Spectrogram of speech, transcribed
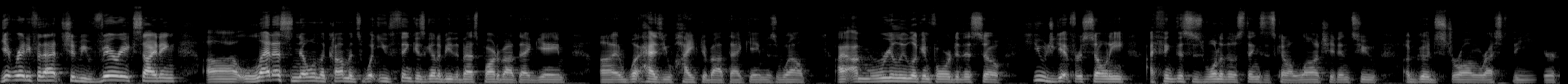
get ready for that. Should be very exciting. Uh, let us know in the comments what you think is going to be the best part about that game. uh, and what has you hyped about that game as well. I, am really looking forward to this. So huge get for Sony. I think this is one of those things that's going to launch it into a good, strong rest of the year.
